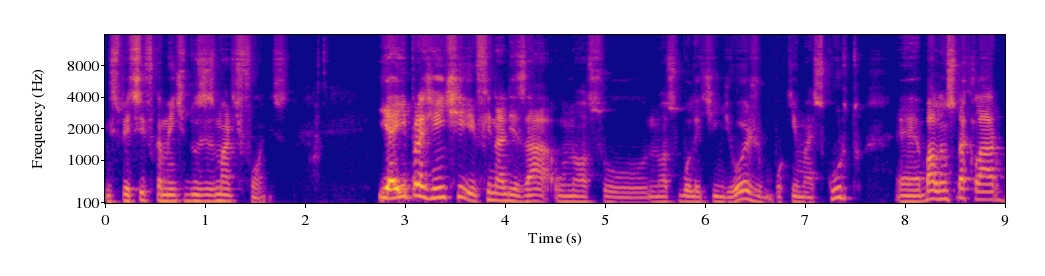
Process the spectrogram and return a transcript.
especificamente dos smartphones. E aí, para a gente finalizar o nosso, nosso boletim de hoje, um pouquinho mais curto, é, balanço da Claro.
